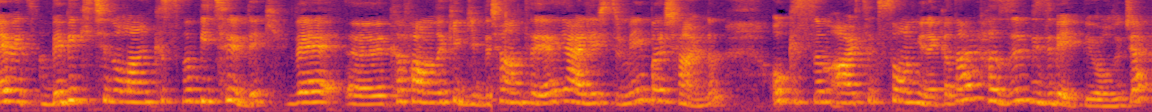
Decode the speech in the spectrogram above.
Evet, bebek için olan kısmı bitirdik ve e, kafamdaki gibi çantaya yerleştirmeyi başardım. O kısım artık son güne kadar hazır bizi bekliyor olacak.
